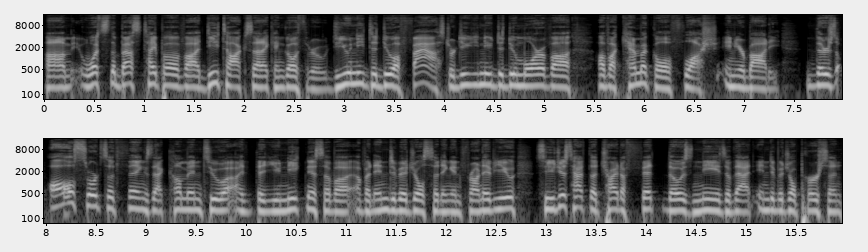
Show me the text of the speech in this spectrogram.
Um, what's the best type of uh, detox that I can go through? Do you need to do a fast or do you need to do more of a of a chemical flush in your body? There's all sorts of things that come into uh, the uniqueness of, a, of an individual sitting in front of you. So you just have to try to fit those needs of that individual person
